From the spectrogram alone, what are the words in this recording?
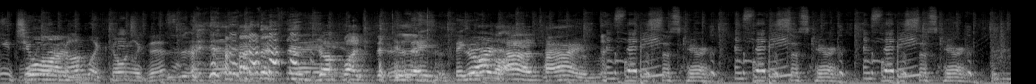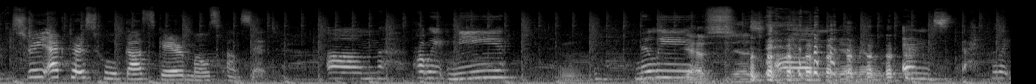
you chewing One. their gum like going like this. I think you go like this. They- they You're already out of time. And That's steady, so scary. and That's steady, so scary. and steady. That's so scary. Three actors who got scared most on set. Um, probably me, Millie, Yes. Yes. um, Yeah, man. and I feel like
